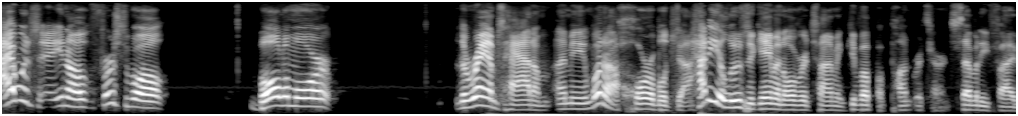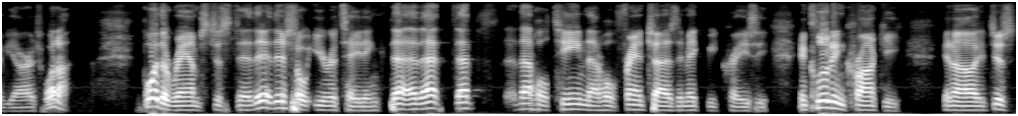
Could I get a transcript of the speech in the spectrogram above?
I was, you know, first of all, Baltimore, the Rams had them. I mean, what a horrible job. How do you lose a game in overtime and give up a punt return, 75 yards? What a boy, the Rams just they're they're so irritating. That that that that whole team, that whole franchise, they make me crazy, including Kroenke. You know, it just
